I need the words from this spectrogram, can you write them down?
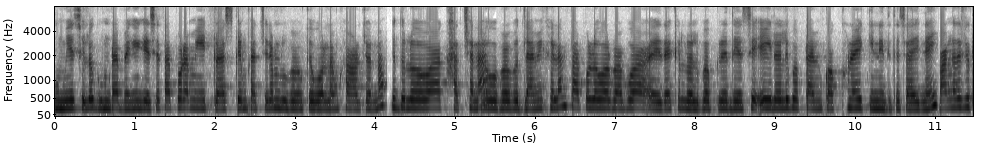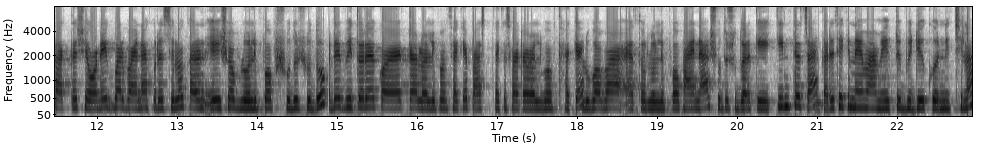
ঘুমিয়েছিল, ঘুমটা ভেঙে গেছে। তারপর আমি একটু আইসক্রিম খাচ্ছিলাম লো বাবাকে বললাম খাওয়ার জন্য। কিন্তু লো বাবা খাচ্ছে না। লো বাবার বদলে আমি খেলাম। তারপর লো বাবার বাবু এই দেখে ললিপপ কিনে দিয়েছে এই ললিপপটা আমি কখনোই কিনে দিতে চাই নাই। বাংলাদেশে থাকতে সে অনেকবার বায়না করেছিল, কারণ এই সব ললিপপ শুধু শুধু। এটার ভিতরে কয়েকটা ললিপপ থাকে, পাঁচ থেকে ছয়টা ললিপপ থাকে। লু বাবা এত ললিপপ খায় না, শুধু শুধু আর কি কিনতে চায়। গাড়ি থেকে নেমে আমি একটু ভিডিও করে নিচ্ছিলাম।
